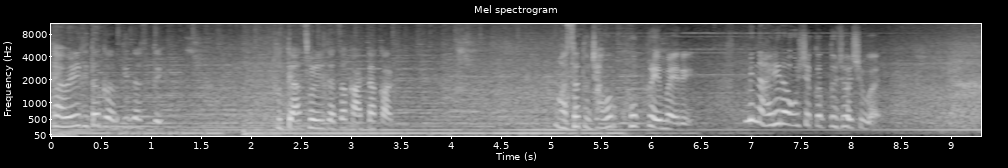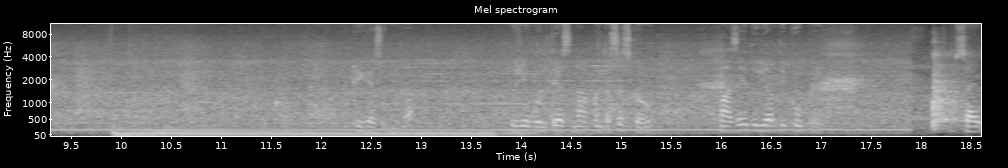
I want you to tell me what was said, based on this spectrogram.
त्यावेळी तिथं गर्दी नसते. तू त्याच वेळी त्याचा काटा काढ. माझं तुझ्यावर खूप प्रेम आहे रे. मी नाही राहू शकत तुझ्याशिवाय. ठीक आहे सुनीता. तू जे बोलतेस ना आपण तसंच करू. माझंही तुझ्यावरती खूप प्रेम आहे. साहेब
